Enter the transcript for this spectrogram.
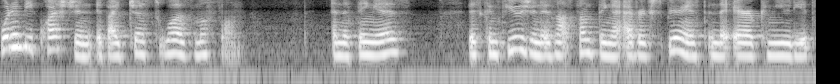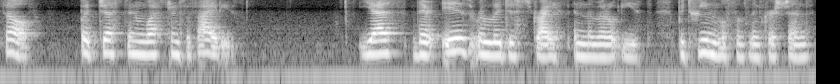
wouldn't be questioned if I just was Muslim. And the thing is, this confusion is not something I ever experienced in the Arab community itself, but just in Western societies. Yes, there is religious strife in the Middle East between Muslims and Christians,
